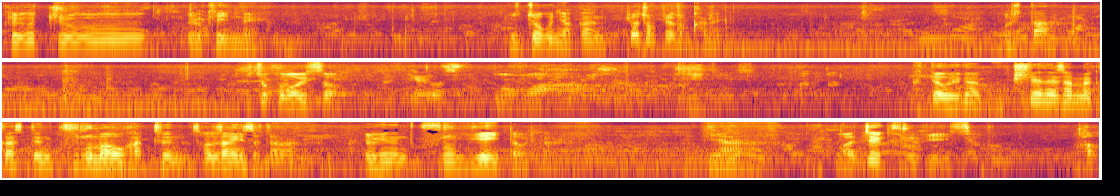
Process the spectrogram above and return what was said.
그리고 쭉 이렇게 있네. 이쪽은 약간 뾰족뾰족하네. 멋있다. 이쪽도 멋있어. 오, 와. 그때 우리가 피레네 산맥 갔을 땐 구름하고 같은 선상에 있었잖아. 여기는 구름 위에 있다 우리가. 이야 완전히 구름 위에 있어. 허.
